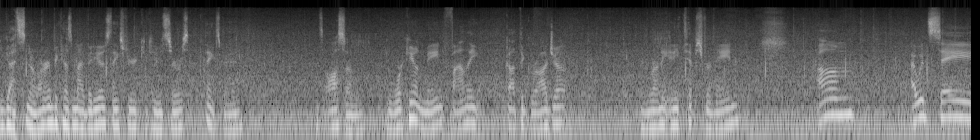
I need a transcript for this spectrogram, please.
You got SnowRunner because of my videos. Thanks for your continued service. Thanks, man. That's awesome. You're working on Maine. Finally got the garage up and running. Any tips for Maine? Um, I would say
